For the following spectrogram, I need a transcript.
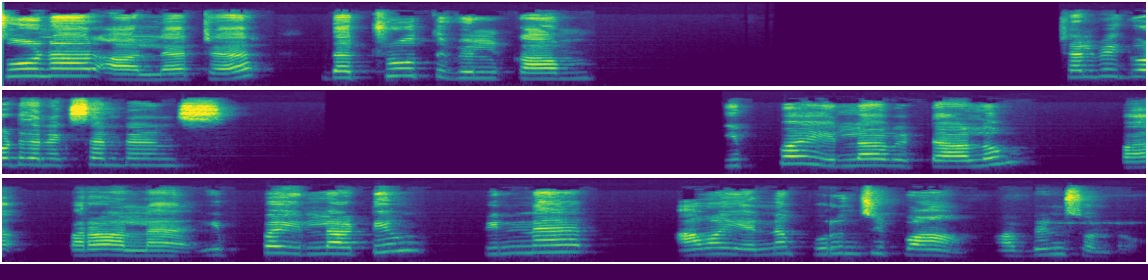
Sooner or later the truth will come shall we go to the next sentence இப்போ இல்லாவிட்டாலும் ப- பரவாயில்ல. இப்ப இல்லாட்டியும் பின்னர் அவன் என்ன புரிஞ்சுப்பான் அப்படின்னு சொல்றோம்.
